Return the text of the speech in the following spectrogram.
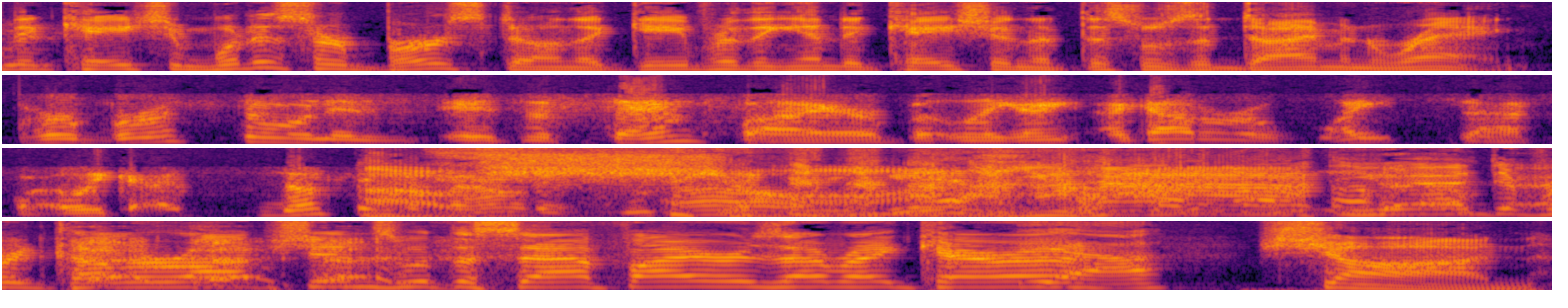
was- indication? What is her birthstone that gave her the indication that this was a diamond ring? Her birthstone is is a sapphire, but like I, I got her a white sapphire. Like I, nothing Oh, about it. You had you had different color options with the sapphire. Is that right, Kara? Yeah. Shawn.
